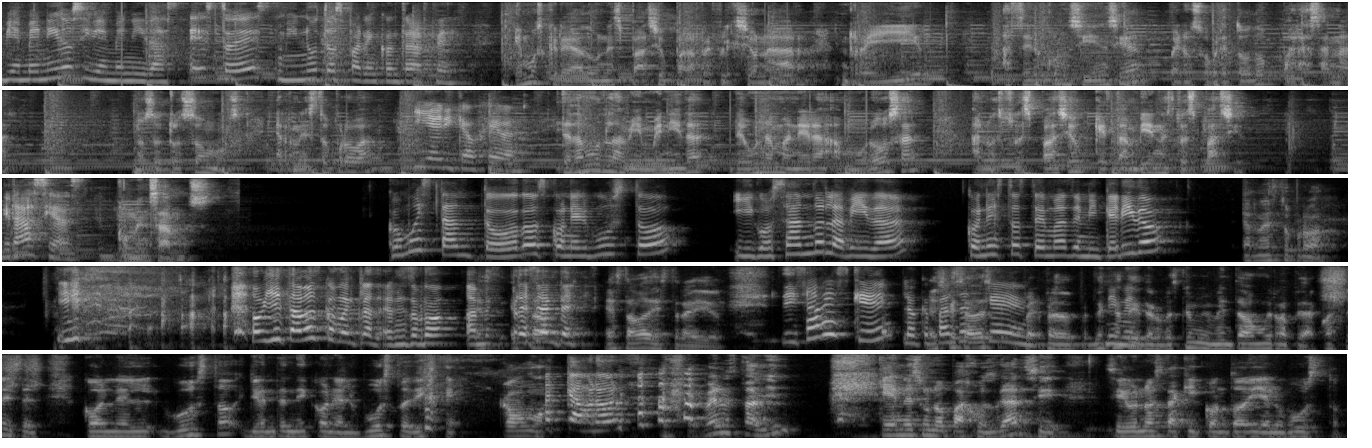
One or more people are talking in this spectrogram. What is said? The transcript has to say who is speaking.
Speaker 1: Bienvenidos y bienvenidas. Esto es Minutos para Encontrarte.
Speaker 2: Hemos creado un espacio para reflexionar, reír, hacer conciencia, pero sobre todo para sanar. Nosotros somos Ernesto Proa
Speaker 1: y Erika Ojeda.
Speaker 2: Te damos la bienvenida de una manera amorosa a nuestro espacio, que también es tu espacio.
Speaker 1: Gracias.
Speaker 2: Comenzamos.
Speaker 1: ¿Cómo están todos con el gusto y gozando la vida con estos temas de mi querido
Speaker 2: Ernesto Proa?
Speaker 1: Oye, estabas como en clase. Ernesto Proa, presente.
Speaker 2: Estaba, distraído.
Speaker 1: ¿Y sabes qué? Lo que pasa es que.
Speaker 2: Perdón, déjate interrumpir, es que mi mente va muy rápida. Cuando dices con el gusto, yo entendí con el busto, dije, ¿cómo?
Speaker 1: Cabrón.
Speaker 2: bueno, está bien. ¿Quién es uno para juzgar si, si uno está aquí con todo y el busto?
